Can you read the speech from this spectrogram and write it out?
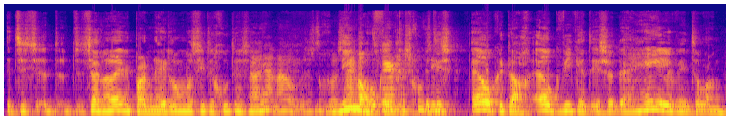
Het, is, het zijn alleen een paar Nederlanders die er goed in zijn. Ja, nou, dat is toch, zijn ook ergens het. goed Het in. is elke dag, elk weekend is er de hele winter lang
